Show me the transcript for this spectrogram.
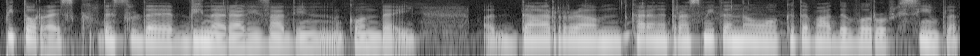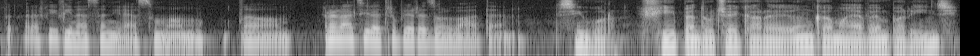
pitoresc, destul de bine realizat din Condei, dar um, care ne transmite nouă câteva adevăruri simple pe care ar fi bine să ni le asumăm. Uh, relațiile trebuie rezolvate. Sigur. Și pentru cei care încă mai avem părinți,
